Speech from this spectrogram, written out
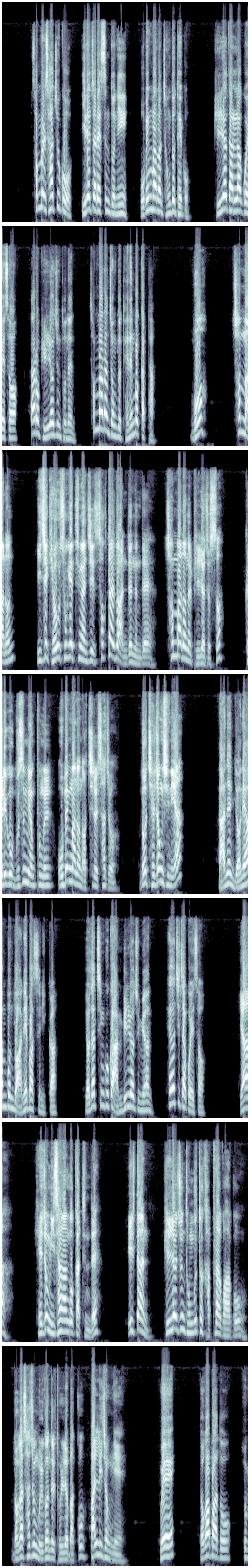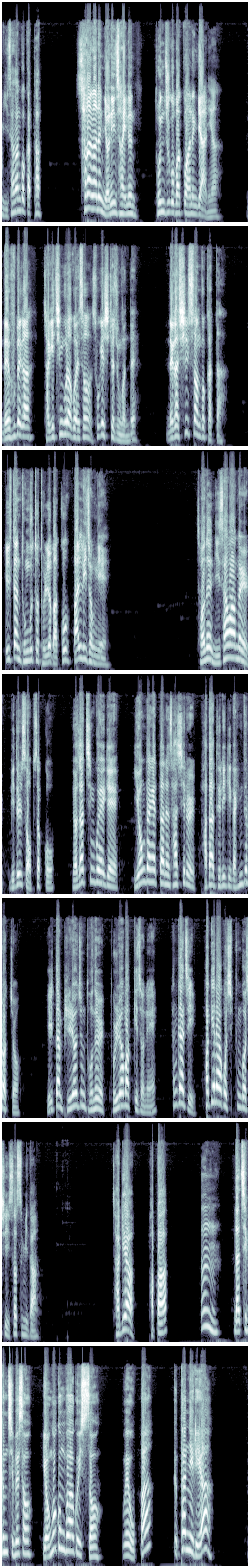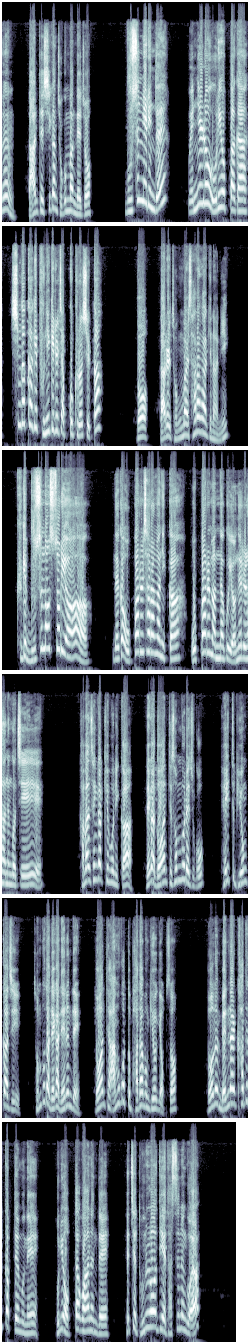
선물 사주고 이래저래 쓴 돈이 500만 원 정도 되고 빌려달라고 해서 따로 빌려준 돈은 1000만 원 정도 되는 것 같아. 뭐? 천만 원? 이제 겨우 소개팅한 지 석 달도 안 됐는데 천만 원을 빌려줬어? 그리고 무슨 명품을 500만 원 어치를 사줘. 너 제정신이야? 나는 연애 한 번도 안 해봤으니까 여자친구가 안 빌려주면 헤어지자고 해서 야, 걔 좀 이상한 것 같은데? 일단 빌려준 돈부터 갚으라고 하고 너가 사준 물건들 돌려받고 빨리 정리해. 왜? 너가 봐도 좀 이상한 것 같아. 사랑하는 연인 사이는 돈 주고받고 하는 게 아니야. 내 후배가 자기 친구라고 해서 소개시켜 준 건데 내가 실수한 것 같다. 일단 돈부터 돌려받고 빨리 정리해. 저는 이 상황을 믿을 수 없었고 여자친구에게 이용당했다는 사실을 받아들이기가 힘들었죠. 일단 빌려준 돈을 돌려받기 전에 한 가지 확인하고 싶은 것이 있었습니다. 자기야, 바빠? 응, 나 지금 집에서 영어 공부하고 있어. 왜 오빠? 급한 일이야? 응, 나한테 시간 조금만 내줘. 무슨 일인데? 웬일로 우리 오빠가 심각하게 분위기를 잡고 그러실까? 너 나를 정말 사랑하긴 하니? 그게 무슨 헛소리야. 내가 오빠를 사랑하니까 오빠를 만나고 연애를 하는 거지. 가만 생각해보니까 내가 너한테 선물해주고 데이트 비용까지 전부 다 내가 내는데 너한테 아무것도 받아본 기억이 없어. 너는 맨날 카드값 때문에 돈이 없다고 하는데 대체 돈을 어디에 다 쓰는 거야?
